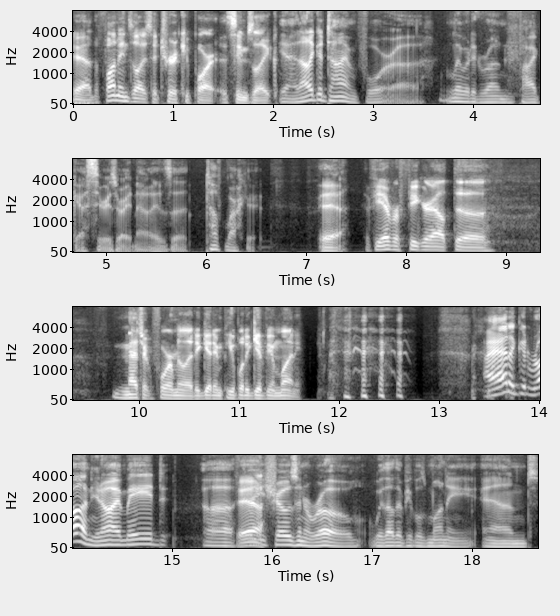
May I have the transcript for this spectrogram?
Yeah, the funding's always the tricky part. It seems like. Yeah, not a good time for a limited run podcast series right now. It's a tough market. Yeah, if you ever figure out the magic formula to getting people to give you money. I had a good run. You know, I made uh, three yeah. shows in a row with other people's money, and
